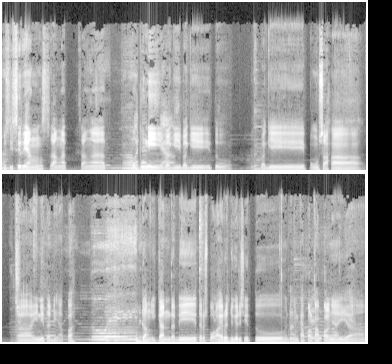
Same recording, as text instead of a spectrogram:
pesisir yang sangat sangat mumpuni bagi bagi itu bagi pengusaha uh, ini tadi apa udang ikan tadi terus polairut juga di situ dengan kapal-kapalnya ya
